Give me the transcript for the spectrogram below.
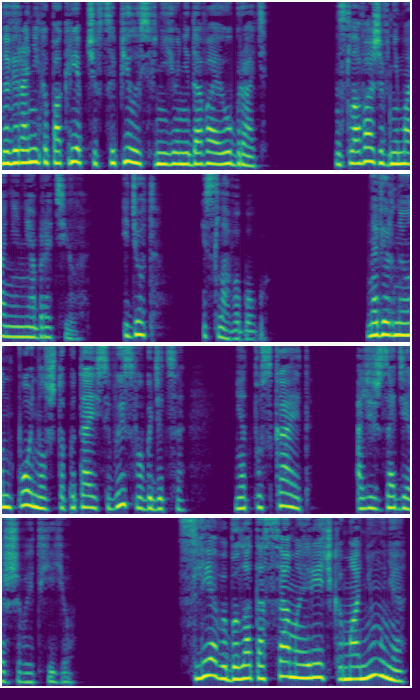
но Вероника покрепче вцепилась в нее, не давая убрать. На слова же внимания не обратила. Идет, и слава богу. Наверное, он понял, что, пытаясь высвободиться, не отпускает, а лишь задерживает ее. Слева была та самая речка Манюня,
